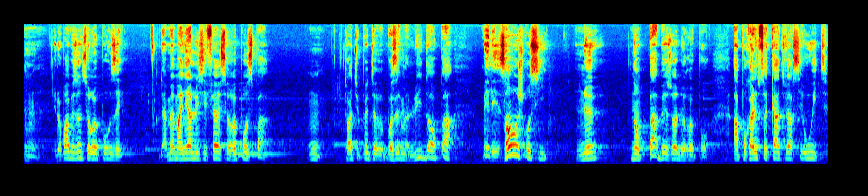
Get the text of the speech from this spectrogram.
Hmm. Ils n'ont pas besoin de se reposer. De la même manière, Lucifer ne se repose pas. Hmm. Toi, tu peux te reposer, mais lui ne dort pas. Mais les anges aussi n'ont pas besoin de repos. Apocalypse 4, verset 8.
